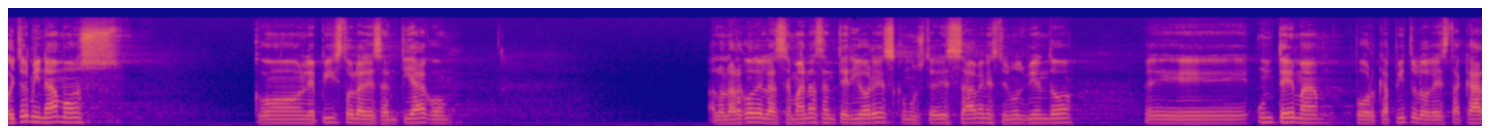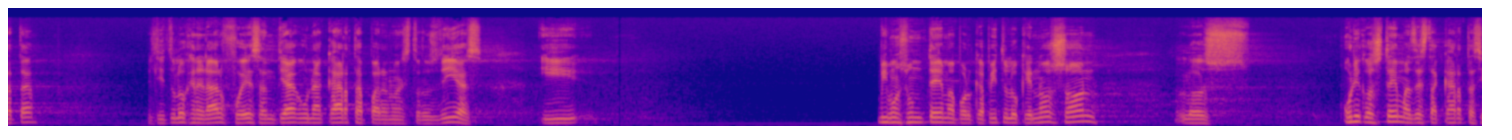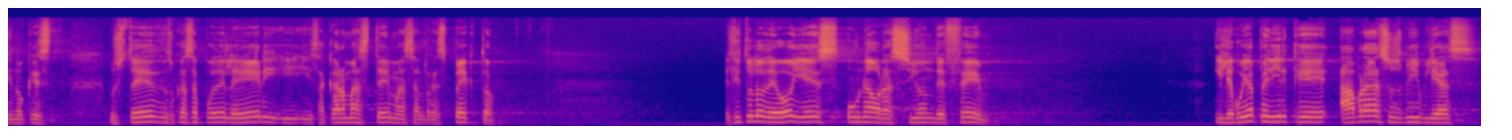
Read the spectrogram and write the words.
Hoy terminamos con la epístola de Santiago. A lo largo de las semanas anteriores, como ustedes saben, estuvimos viendo eh, un tema por capítulo de esta carta. El título general fue Santiago, una carta para nuestros días. Y vimos un tema por capítulo que no son los únicos temas de esta carta, sino que usted en su casa puede leer y, sacar más temas al respecto. El título de hoy es Una oración de fe. Y le voy a pedir que abra sus Biblias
